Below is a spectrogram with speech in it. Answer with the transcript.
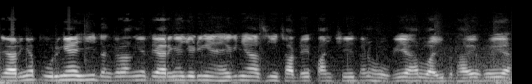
ਤਿਆਰੀਆਂ ਪੂਰੀਆਂ ਜੀ ਲੰਗਰਾਂ ਦੀਆਂ ਤਿਆਰੀਆਂ ਜਿਹੜੀਆਂ ਹੈਗੀਆਂ ਅਸੀਂ ਸਾਡੇ 5-6 ਦਿਨ ਹੋ ਗਏ ਆ ਹਲਵਾਈ ਬਿਠਾਏ ਹੋਏ ਆ।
